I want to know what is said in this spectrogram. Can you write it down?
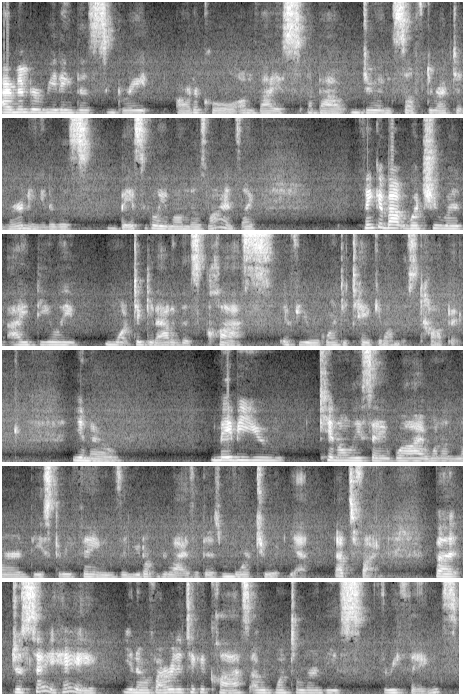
I remember reading this great article on Vice about doing self directed learning, and it was basically along those lines. Like, think about what you would ideally want to get out of this class if you were going to take it on this topic. You know, maybe you can only say, well, I want to learn these three things, and you don't realize that there's more to it yet. That's fine. But just say, hey, you know, if I were to take a class, I would want to learn these three things.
